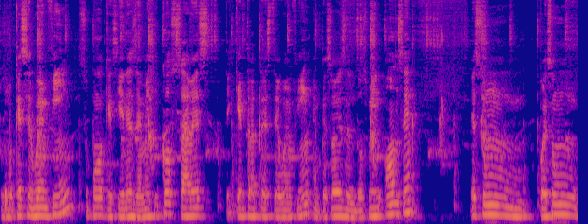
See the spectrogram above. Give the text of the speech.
pues, lo que es el buen fin. Supongo que si eres de México sabes de qué trata este buen fin. Empezó desde el 2011. Es un pues un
